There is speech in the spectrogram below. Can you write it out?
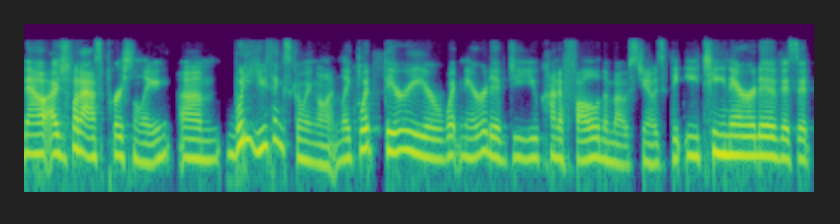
Now, I just want to ask personally, um, what do you think's going on? Like, what theory or what narrative do you kind of follow the most? You know, is it the ET narrative? Is it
